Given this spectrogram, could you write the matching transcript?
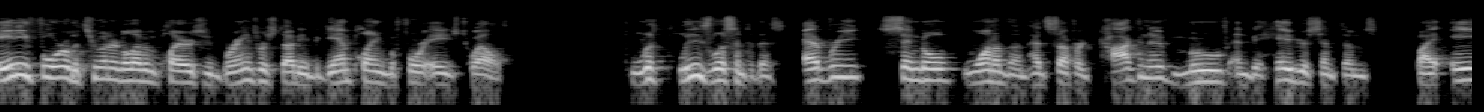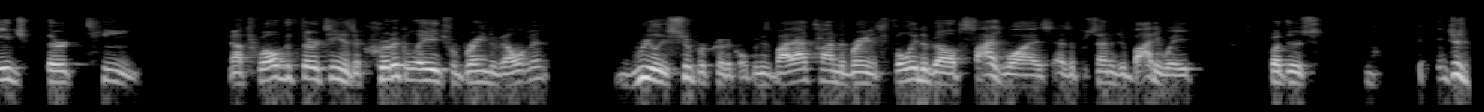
84 of the 211 players whose brains were studied began playing before age 12 please listen to this. Every single one of them had suffered cognitive, move, and behavior symptoms by age 13. Now, 12 to 13 is a critical age for brain development, really super critical, because by that time the brain is fully developed size wise as a percentage of body weight, but there's just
